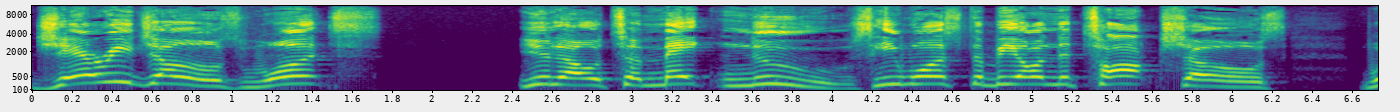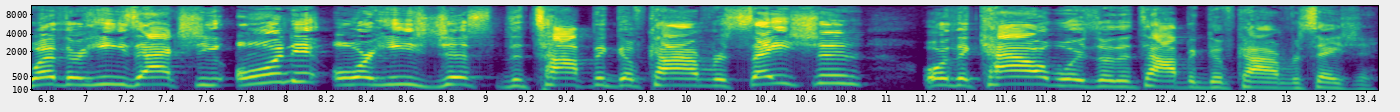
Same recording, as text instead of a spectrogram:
Jerry Jones wants, you know, to make news. He wants to be on the talk shows, whether he's actually on it or he's just the topic of conversation or the Cowboys are the topic of conversation.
